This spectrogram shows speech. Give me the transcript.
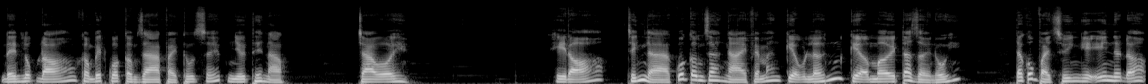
Đến lúc đó không biết quốc công gia phải thu xếp như thế nào. Chào ơi! Khi đó, chính là quốc công gia ngài phải mang kiệu lớn, kiệu mời ta rời núi. Ta cũng phải suy nghĩ nữa đó.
